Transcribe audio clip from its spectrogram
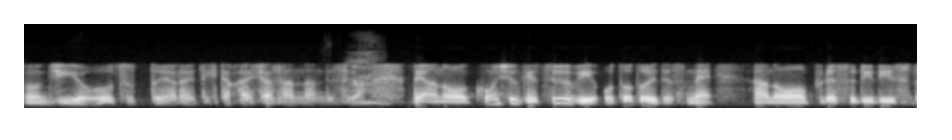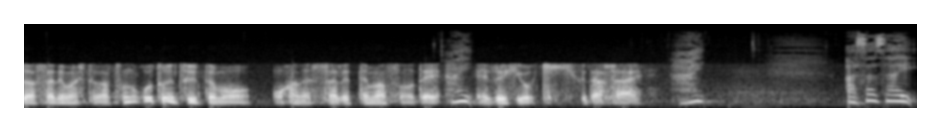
その事業をずっとやられてきた会社さんなんですよ。はい、で、あの、今週月曜日、おとといですね、あの、プレスリリース出されましたが、そのことについてもお話しされてますので、はい、えー、ぜひお聞きください。はい。朝鮮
